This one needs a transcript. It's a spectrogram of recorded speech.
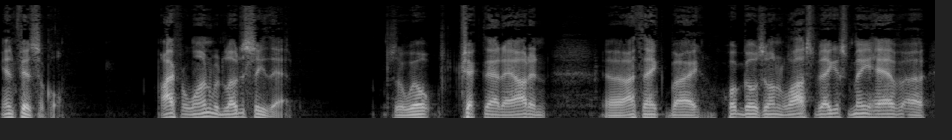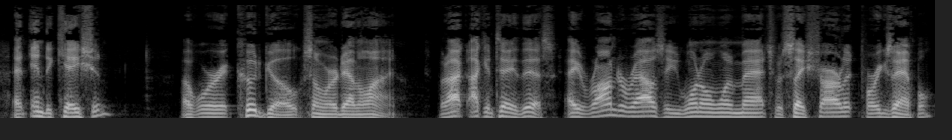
and physical. I, for one, would love to see that. So we'll check that out, and uh, I think by what goes on in Las Vegas may have uh, an indication of where it could go somewhere down the line. But I, I can tell you this: a Ronda Rousey one-on-one match with, say, Charlotte, for example,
